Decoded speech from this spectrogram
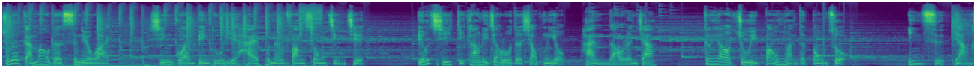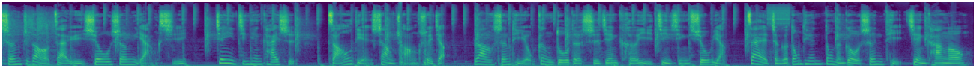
除了感冒的肆虐外，新冠病毒也还不能放松警戒。尤其抵抗力较弱的小朋友和老人家，更要注意保暖的工作。因此，养生之道在于修身养息。建议今天开始。早点上床睡觉，让身体有更多的时间可以进行休养，在整个冬天都能够身体健康哦。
